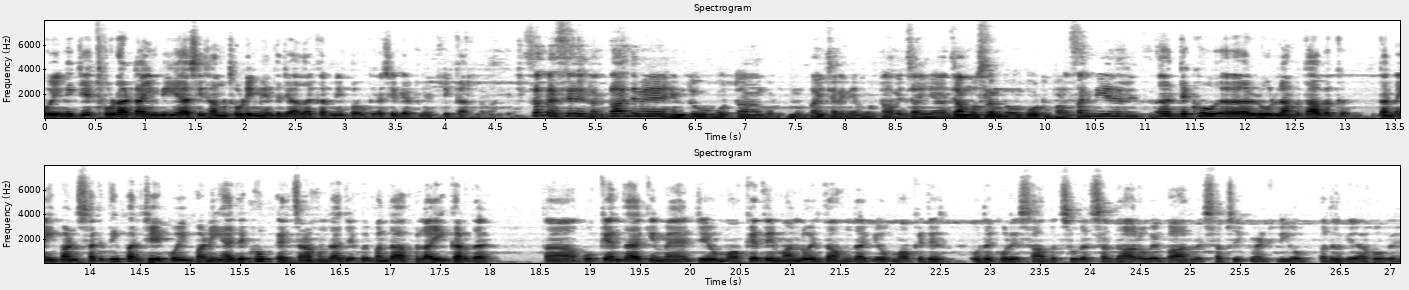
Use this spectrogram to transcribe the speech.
ਕੋਈ ਨਹੀਂ ਜੇ ਥੋੜਾ ਟਾਈਮ ਵੀ ਹੈ ਅਸੀਂ ਸਾਨੂੰ ਥੋੜੀ ਮਿਹਨਤ ਜ਼ਿਆਦਾ ਕਰਨੀ ਪਊਗੀ ਅਸੀਂ ਡੈਫੀਨਿਟਲੀ ਕਰ ਲਵਾਂਗੇ। ਸਰ ਵੈਸੇ ਲੱਗਦਾ ਜਿਵੇਂ ਹਿੰਦੂ ਵੋਟਾਂ ਭਾਈਚਾਰੇ ਦੀਆਂ ਵੋਟਾਂ ਵਿੱਚ ਆਈਆਂ ਜਾਂ ਮੁਸਲਿਮ ਵੋਟ ਬਣ ਸਕਦੀ ਹੈ? ਦੇਖੋ ਰੂਲਾਂ ਮੁਤਾਬਕ ਤਾਂ ਨਹੀਂ ਬਣ ਸਕਦੀ ਪਰ ਜੇ ਕੋਈ ਬਣੀ ਹੈ ਦੇਖੋ ਇਸ ਤਰ੍ਹਾਂ ਹੁੰਦਾ ਜੇ ਕੋਈ ਬੰਦਾ ਅਪਲਾਈ ਕਰਦਾ ਤਾਂ ਉਹ ਕਹਿੰਦਾ ਕਿ ਮੈਂ ਜੇ ਉਹ ਮੌਕੇ ਤੇ ਮੰਨ ਲਓ ਇਦਾਂ ਹੁੰਦਾ ਕਿ ਉਹ ਮੌਕੇ ਤੇ ਉਹਦੇ ਕੋਲੇ ਸਾਬਤ ਸੂਰਤ ਸਰਦਾਰ ਹੋਵੇ, ਬਾਅਦ ਵਿੱਚ ਸਬਸੀਕੁਐਂਟਲੀ ਉਹ ਬਦਲ ਗਿਆ ਹੋਵੇ,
